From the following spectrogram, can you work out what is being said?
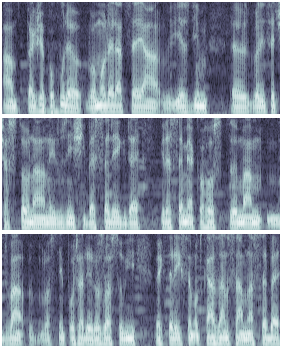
A takže pokud je o moderace, já jezdím e, velice často na nejrůznější besedy, kde, kde jsem jako host, mám dva vlastně pořady rozhlasový, ve kterých jsem odkázán sám na sebe,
